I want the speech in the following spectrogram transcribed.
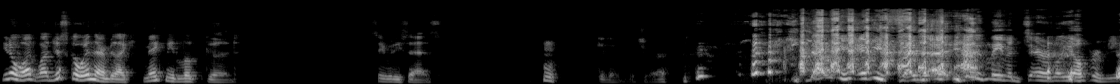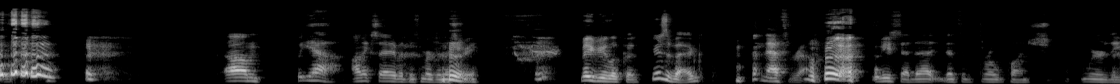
you know what? Well, just go in there and be like, make me look good. See what he says. Get out of the chair. if he said that, you should leave a terrible Yelp review. Um, but yeah, I'm excited about this murder mystery. Make you look good. Here's a bag. that's rough. If you said that, that's a throat punch where they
